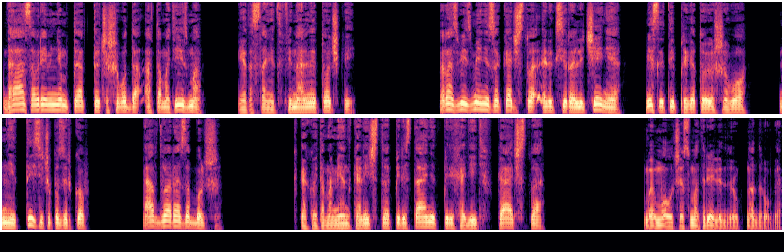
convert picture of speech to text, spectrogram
Да, со временем ты отточишь его до автоматизма, и это станет финальной точкой. Разве изменится качество эликсира лечения, если ты приготовишь его не тысячу пузырьков, а в два раза больше? В какой-то момент количество перестанет переходить в качество. Мы молча смотрели друг на друга.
